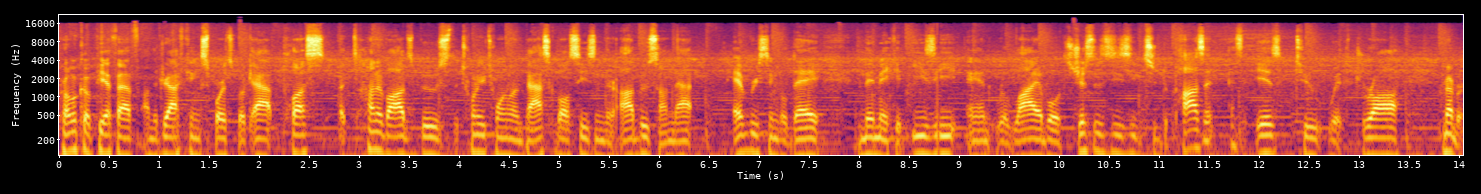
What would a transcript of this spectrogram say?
Promo code PFF on the DraftKings Sportsbook app, plus a ton of odds boosts. The 2021 basketball season, there are odd boosts on that every single day, and they make it easy and reliable. It's just as easy to deposit as it is to withdraw. Remember,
